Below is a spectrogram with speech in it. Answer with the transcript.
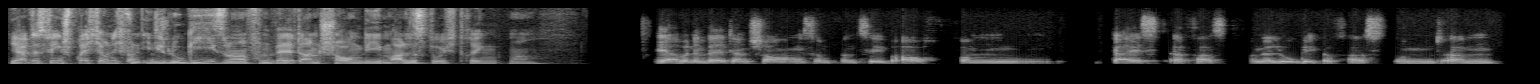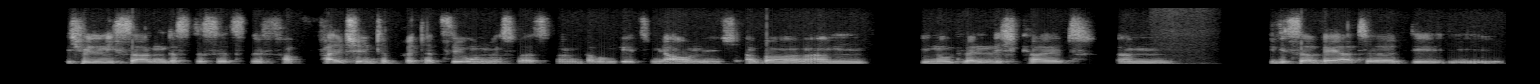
Ja, deswegen spreche ich auch nicht von Ideologie, sondern von Weltanschauung, die eben alles durchdringt. Ne? Ja, aber eine Weltanschauung ist im Prinzip auch vom Geist erfasst, von der Logik erfasst. Und ähm, ich will nicht sagen, dass das jetzt eine fa falsche Interpretation ist, was, darum geht's mir auch nicht. Aber ähm, die Notwendigkeit ähm, gewisser Werte, die, die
